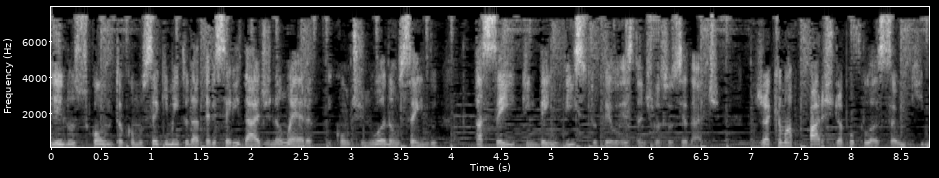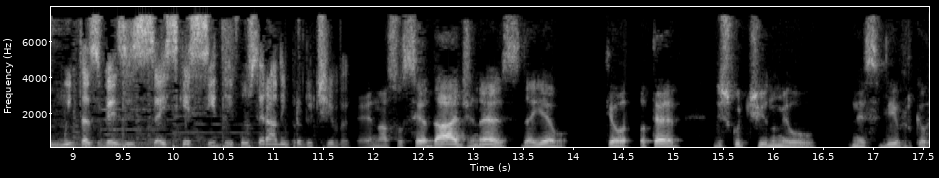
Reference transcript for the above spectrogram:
ele nos conta como o segmento da terceira idade não era, e continua não sendo, aceito e bem visto pelo restante da sociedade, já que é uma parte da população que muitas vezes é esquecida e considerada improdutiva. É, na sociedade, né, isso daí é que eu até discuti no meu, nesse livro que eu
